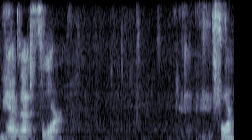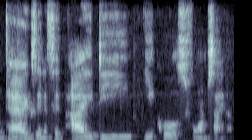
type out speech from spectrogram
we have that form. Form tags, and it said ID equals form signup.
